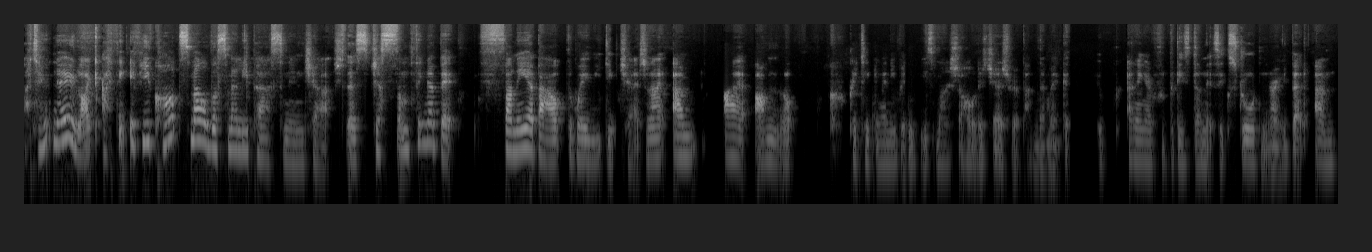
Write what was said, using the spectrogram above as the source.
i don't know like i think if you can't smell the smelly person in church there's just something a bit funny about the way we do church and i i'm i i'm not critiquing anybody who's managed to hold a church through a pandemic i think everybody's done it's extraordinary but um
